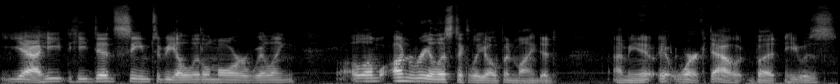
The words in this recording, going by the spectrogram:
yeah, he he did seem to be a little more willing, a little more unrealistically open-minded. I mean, it, it worked out, but he was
